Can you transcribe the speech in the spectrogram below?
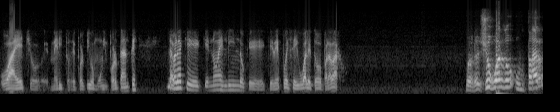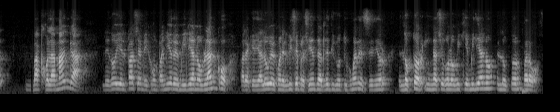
o ha hecho eh, méritos deportivos muy importantes. La verdad que, que no es lindo que, que después se iguale todo para abajo. Bueno, yo guardo un par bajo la manga le doy el pase a mi compañero Emiliano Blanco para que dialogue con el vicepresidente Atlético Tucumán, el señor, el doctor Ignacio Golovicki. Emiliano, el doctor para vos.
